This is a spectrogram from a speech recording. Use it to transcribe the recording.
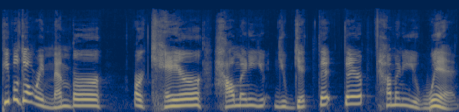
people don't remember or care how many you, you get that there, how many you win.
